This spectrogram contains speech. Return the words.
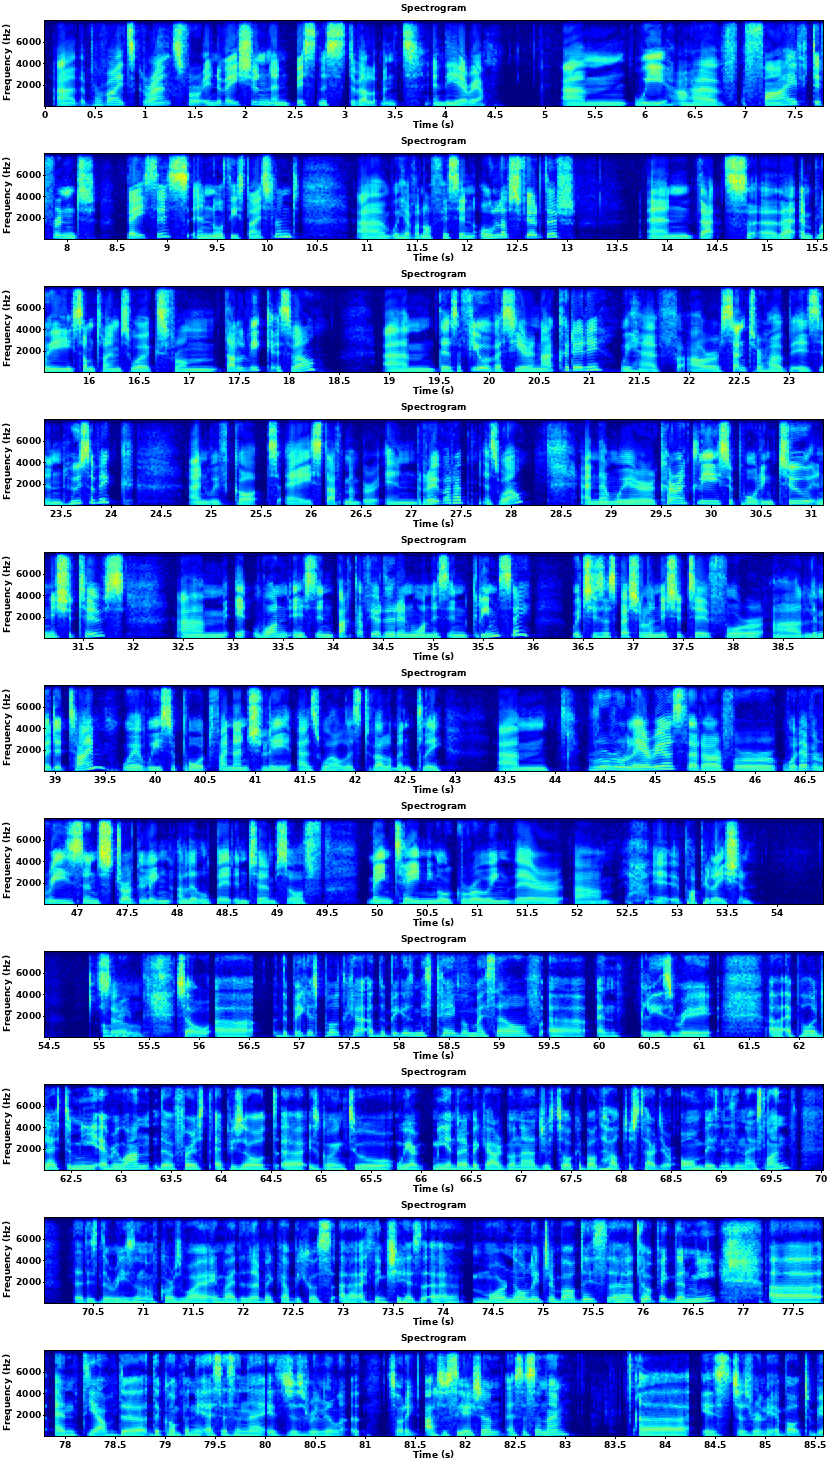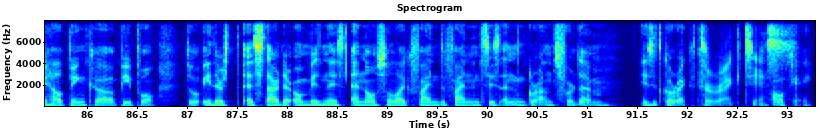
uh, that provides grants for innovation and business development in the area. Um, we have five different bases in Northeast Iceland. Uh, we have an office in Ólafsfjörður, and that's, uh, that employee sometimes works from Dalvik as well. Um, there's a few of us here in Akureyri. We have our center hub is in Húsavík, and we've got a staff member in Raufarhöfn as well. And then we're currently supporting two initiatives. Um, it, one is in Bakkafjörður and one is in Grímsey, which is a special initiative for a limited time where we support financially as well as developmentally um, rural areas that are, for whatever reason, struggling a little bit in terms of maintaining or growing their um, eh, population. Okay. So, so uh, the biggest podcast, uh, the biggest mistake of myself, uh, and please re uh, apologize to me, everyone. The first episode uh, is going to we are me and Rebekka are gonna just talk about how to start your own business in Iceland that is the reason, of course, why I invited Rebekka because uh, I think she has uh, more knowledge about this uh, topic than me. Uh, and yeah, the the company SSNE is just really sorry association SSNE. Uh, is just really about to be helping uh, people to either start their own business and also like find the finances and grants for them. Is it correct? Correct, yes. Okay.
